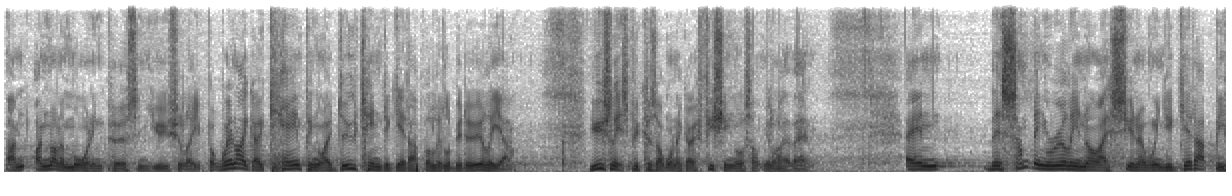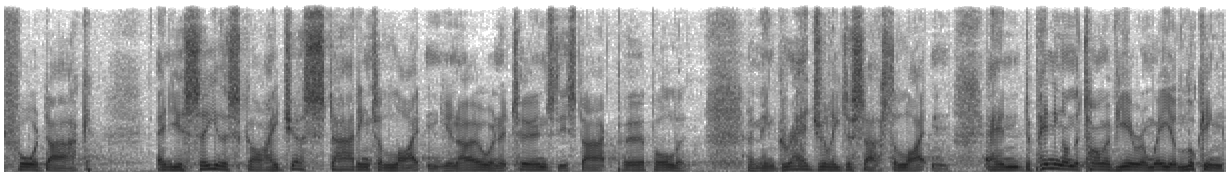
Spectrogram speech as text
I'm, I'm not a morning person usually. But when I go camping, I do tend to get up a little bit earlier. Usually it's because I want to go fishing or something like that. And there's something really nice, you know, when you get up before dark and you see the sky just starting to lighten, you know, and it turns this dark purple and, and then gradually just starts to lighten. And depending on the time of year and where you're looking,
